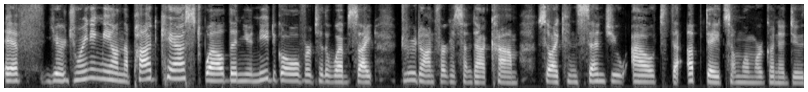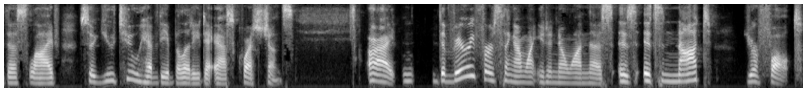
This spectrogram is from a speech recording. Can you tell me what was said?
If you're joining me on the podcast, well, then you need to go over to the website, drewdawnferguson.com, so I can send you out the updates on when we're going to do this live. So you too have the ability to ask questions. All right. The very first thing I want you to know on this is it's not your fault.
